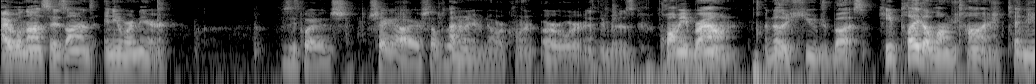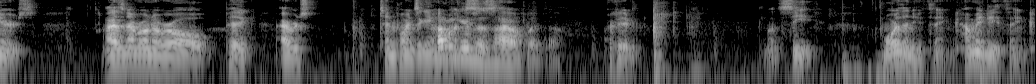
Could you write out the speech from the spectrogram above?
I will not say Zion's anywhere near. Is he playing in Shanghai or something? I don't even know where Kwame, or where Anthony Bennett is. Kwame Brown, another huge bust. He played a long time, ten years. As number one overall pick, averaged ten points a game How once. many games has Zion played though? okay, let's see. More than you think. How many do you think?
